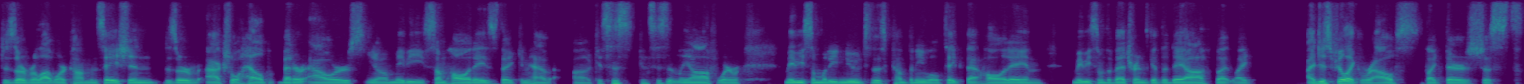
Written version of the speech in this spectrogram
deserve a lot more compensation, deserve actual help, better hours. You know, maybe some holidays they can have uh, consist- consistently off where maybe somebody new to this company will take that holiday and maybe some of the veterans get the day off. But like I just feel like Ralph's, like there's just,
